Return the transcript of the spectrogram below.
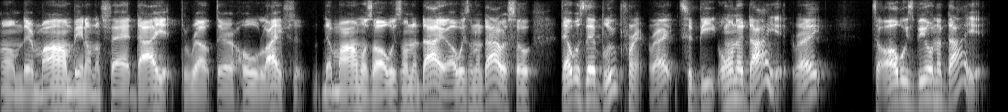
um their mom being on a fad diet throughout their whole life. Their mom was always on a diet, always on a diet. So that was their blueprint, right? To be on a diet, right? To always be on a diet,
